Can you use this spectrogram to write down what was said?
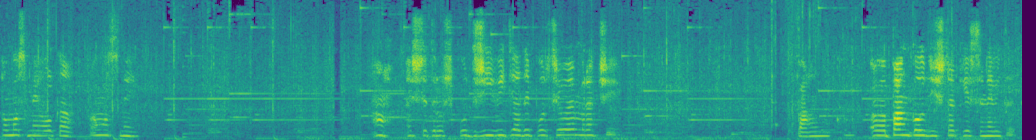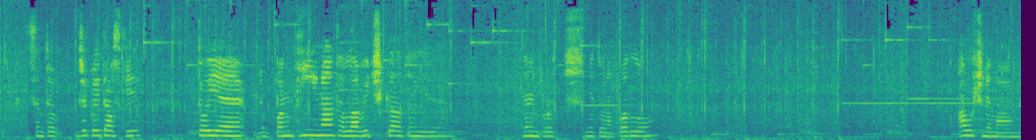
Pomoz mi, holka, pomoz mi. A, ah, ještě trošku dříví tady potřebujeme radši panko, uh, panko, když tak, jestli nevíte, tak jsem to řekl italsky, to je pankýna, ta lavička, to je, nevím proč mě to napadlo. A už nemáme.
